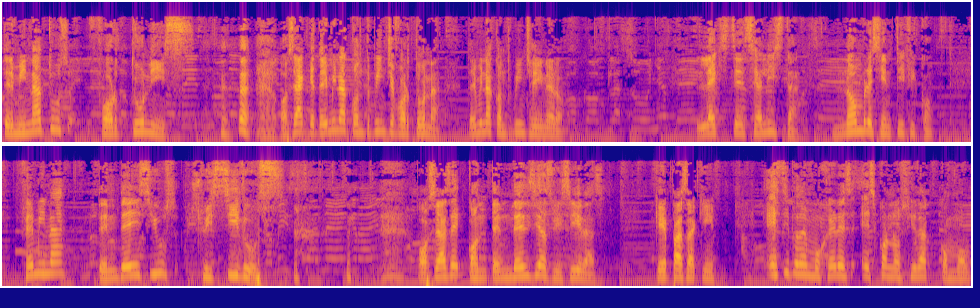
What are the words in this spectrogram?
Terminatus Fortunis. o sea, que termina con tu pinche fortuna. Termina con tu pinche dinero. La existencialista, nombre científico. Femina Tendencius Suicidus. o sea, hace con tendencias suicidas. ¿Qué pasa aquí? Este tipo de mujeres es conocida como,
